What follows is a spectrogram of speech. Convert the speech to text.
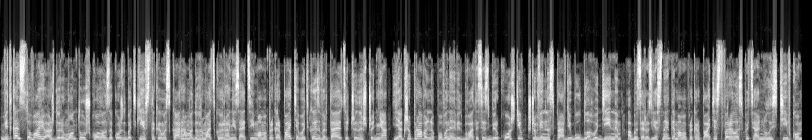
Від канцтоварів аж до ремонту у школах за кошт батьків з такими скаргами до громадської організації Мами Прикарпаття батьки звертаються чи не щодня. Як же правильно повинен відбуватися збір коштів, щоб він насправді був благодійним? Аби це роз'яснити, мама Прикарпаття створила спеціальну листівку.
